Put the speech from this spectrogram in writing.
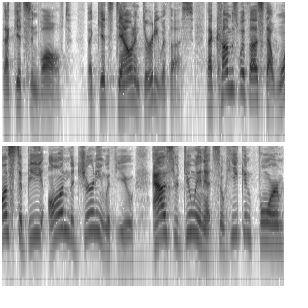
that gets involved that gets down and dirty with us, that comes with us, that wants to be on the journey with you as you're doing it so he can form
